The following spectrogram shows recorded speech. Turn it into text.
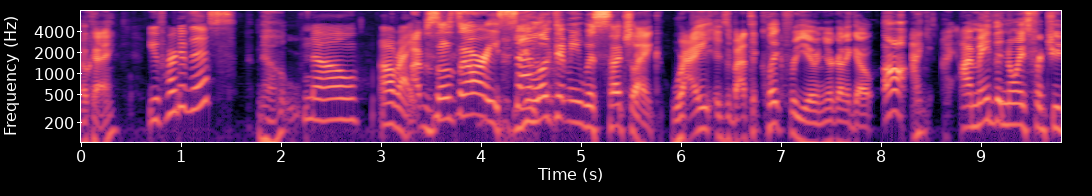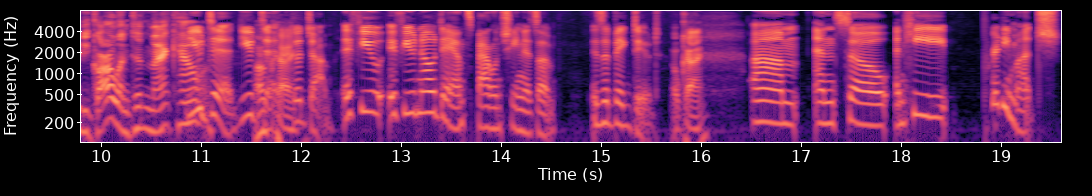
Okay. You've heard of this? No. No. All right. I'm so sorry. Some- you looked at me with such like, right? It's about to click for you, and you're going to go, oh, I, I- I made the noise for Judy Garland. Didn't that count? you did. You did. Okay. Good job. If you if you know dance, Balanchine is a is a big dude. Okay. Um, and so, and he pretty much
